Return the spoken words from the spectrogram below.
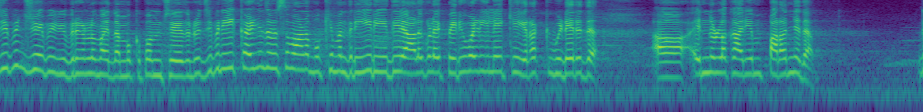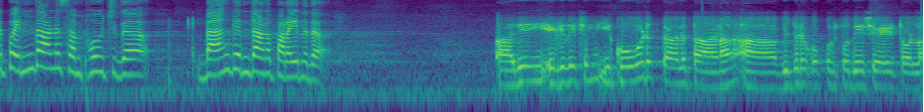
ജിബിൻ ജെ ബി വിവരങ്ങളുമായി നമുക്കിപ്പം ചെയ്തിട്ടുണ്ട് ജിബിൻ ഈ കഴിഞ്ഞ ദിവസമാണ് മുഖ്യമന്ത്രി ഈ രീതിയിൽ ആളുകളെ പെരുവഴിയിലേക്ക് ഇറക്കി വിടരുത് എന്നുള്ള കാര്യം പറഞ്ഞത്. ഇതിപ്പോ എന്താണ് സംഭവിച്ചത്? ബാങ്ക് എന്താണ് പറയുന്നത്? അത് ഏകദേശം ഈ കോവിഡ് കാലത്താണ് വിതുരക്കൊപ്പം വിതുര കൊപ്പം സ്വദേശിയായിട്ടുള്ള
